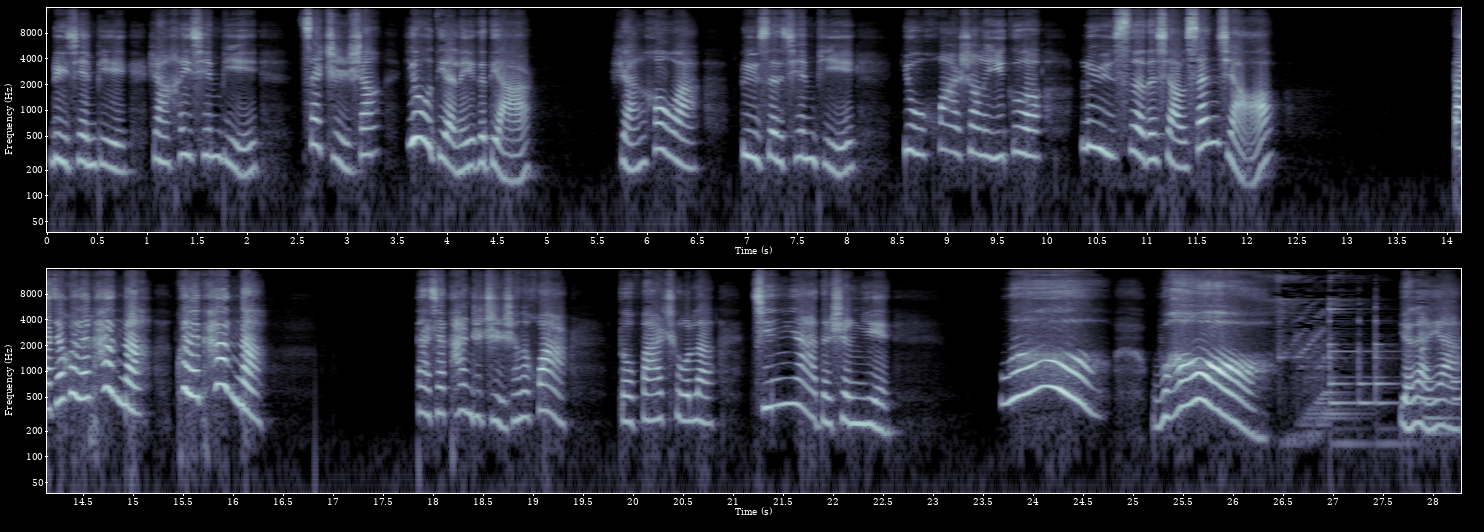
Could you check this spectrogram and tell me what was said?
绿铅笔让黑铅笔在纸上又点了一个点儿，然后啊，绿色的铅笔又画上了一个绿色的小三角。大家快来看呐，快来看呐！大家看着纸上的画，都发出了惊讶的声音：“哇哦，哇哦！”原来呀，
